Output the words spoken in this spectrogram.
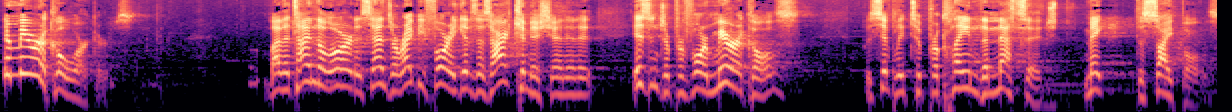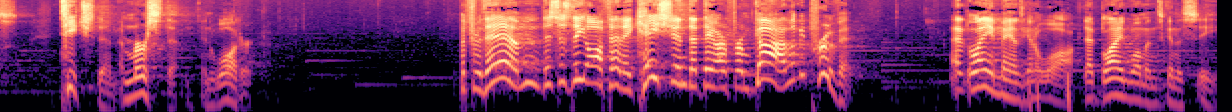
They're miracle workers. By the time the Lord ascends, or right before He gives us our commission, and it isn't to perform miracles, but simply to proclaim the message, make disciples, teach them, immerse them in water. But for them, this is the authentication that they are from God. Let me prove it. That lame man's going to walk, that blind woman's going to see.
